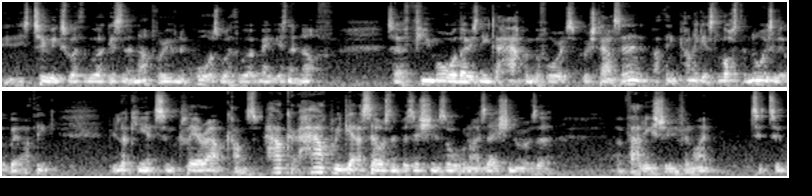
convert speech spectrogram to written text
You know, it's two weeks worth of work isn't enough, or even a quarter's worth of work maybe isn't enough. So a few more of those need to happen before it's pushed out. So then I think kind of gets lost in noise a little bit. I think if you're looking at some clear outcomes, how, how can we get ourselves in a position as an organisation or as a, a, value stream, if you like, to, to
